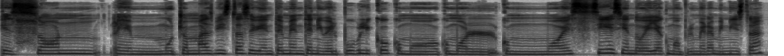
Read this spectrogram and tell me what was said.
que son eh, mucho más vistas evidentemente a nivel público como, como, como es, sigue siendo ella como primera ministra.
